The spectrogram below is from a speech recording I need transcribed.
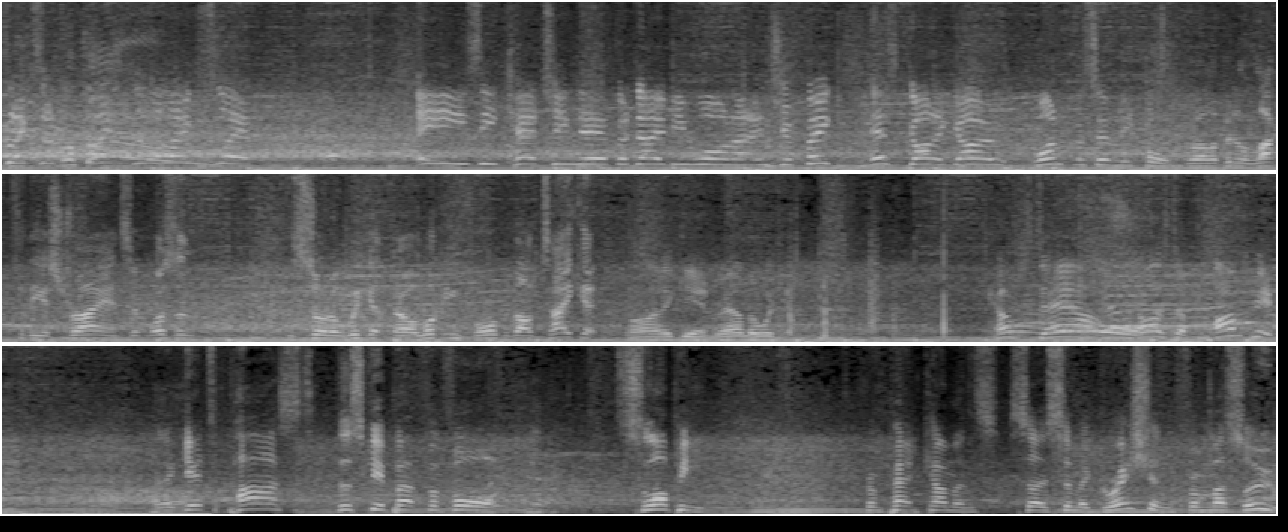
flicks it straight to the leg slip. Easy catching there for Davey Warner, and Shafiq has got to go. One for 74. Well, a bit of luck for the Australians. It wasn't the sort of wicket they were looking for, but they'll take it. Lyon again, round the wicket. Comes down, tries to pump him, and it gets past the skipper for four. Sloppy from Pat Cummins, so some aggression from Masood.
